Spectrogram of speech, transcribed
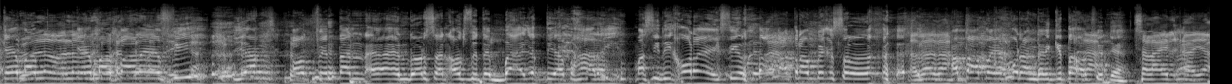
Kemal Belum, belum, Kemal belum. Palevi yang outfitan eh, endorsean outfitnya banyak tiap hari masih dikoreksi lo sampai kesel. Apa-apa yang kurang dari kita outfitnya? Selain eh, ya,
